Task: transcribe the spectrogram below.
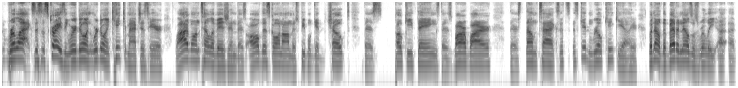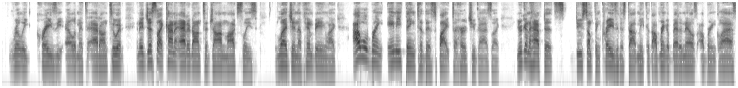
relax. This is crazy. We're doing we're doing kink matches here live on television. There's all this going on. There's people getting choked. There's pokey things. There's barbed wire. There's thumbtacks. It's it's getting real kinky out here. But no, the better nails was really a, a really crazy element to add on to it, and it just like kind of added on to Jon Moxley's legend of him being like, I will bring anything to this fight to hurt you guys. Like you're gonna have to do something crazy to stop me because I'll bring a bed of nails, I'll bring glass,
